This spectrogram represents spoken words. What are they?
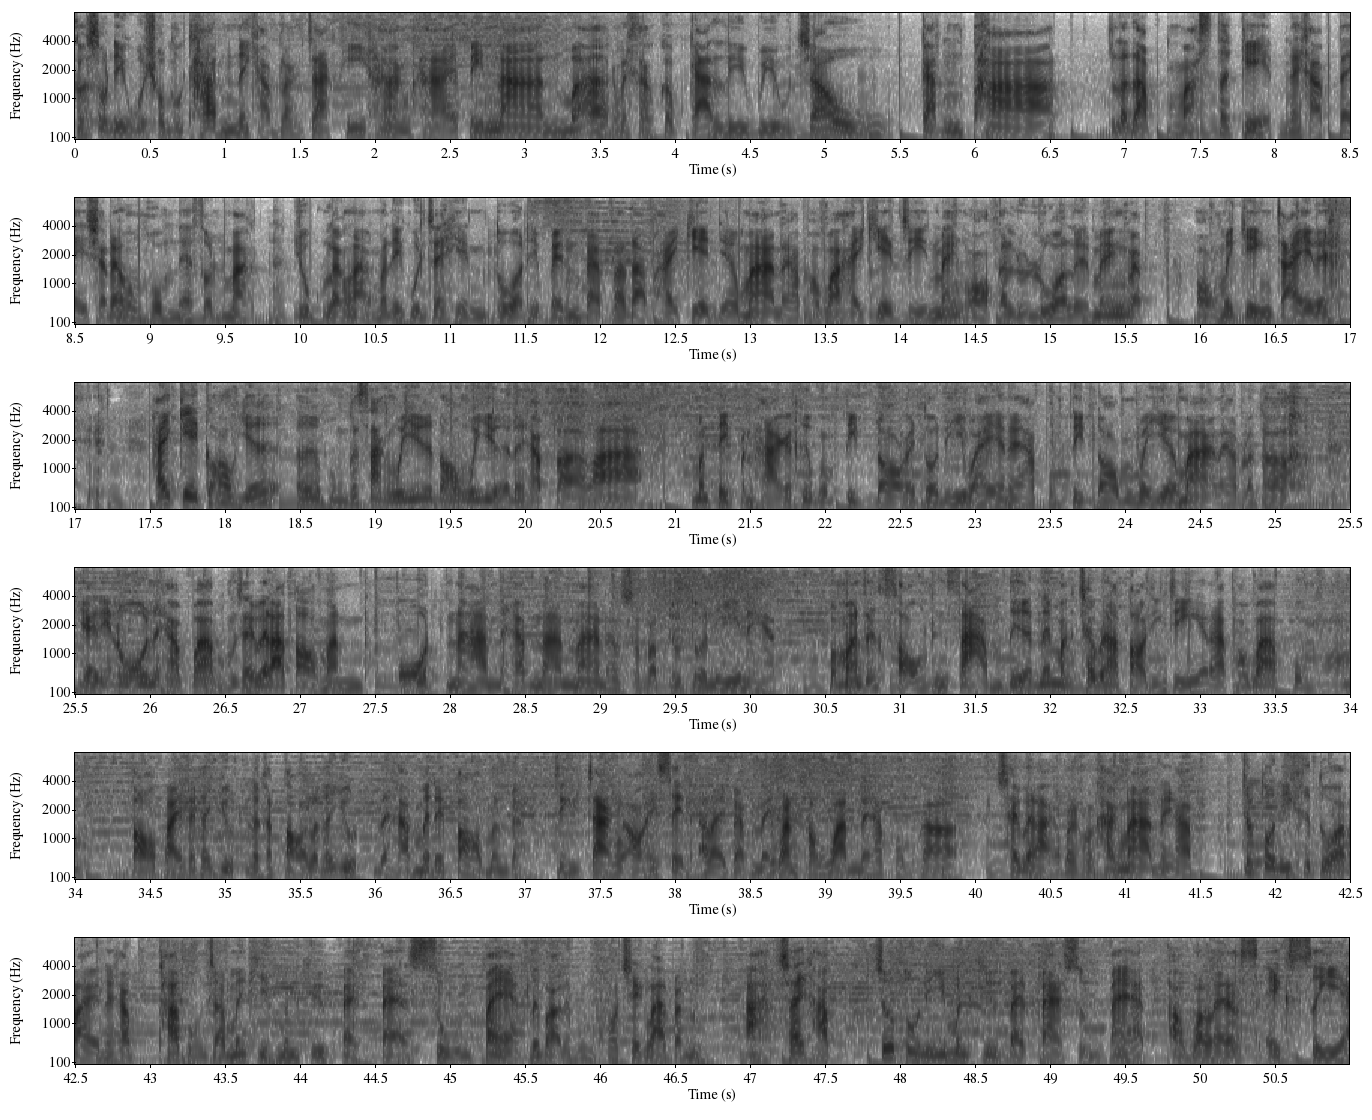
ก็สวัสดีคุณผู้ชมทุกท่านนะครับหลังจากที่ห่างหายไปนานมากนะครับกับการรีวิวเจ้ากันพา ระดับมาสเตอร์เกตนะครับในช anel ของผมเนี่ยส่วนมากยุคหลังๆ มานี้คุณจะเห็นตัวที่เป็นแบบระดับไฮเกรดเยอะมากนะครับ เพราะว่าไฮเกรดจีนแม่งออกกันรัวๆเลย แม่งแบบออกไม่เกรงใจเลยไฮเกรดก็ออกเยอะเออผมก็สั่งไว้เยอะดองไว้เยอะนะครับแต่ว่ามันติดปัญหาก็คือผมติดดองไอ้ตัวนี้ไว้นะครับ ผมติดดองมันไว้เยอะมากนะครับ แล้วก็อย่างที่รู้นะครับว่าผมใช้เวลาต่อมันโคตรนานนะครับ นานมากนะสำหรับเจ้าตัวนี้นะครับ ประมาณสักสองถึงสามเดือนได้มั้งใช้เวลาต่อจริงๆอะนะเพราะว่าผม ต่อไปแล้วก็หยุดแล้วก็ต่อแล้วก็หยุดนะครับ ไม่ได้ต่อมันแบบจริงจังเอาให้เสร็จอะไรแบบในวันสองวันนะครับ ผมก็ใช้เวลากับมันค่อนข้างนานนะครับเจ้าตัวนี้คือตัวอะไรนะครับ ถ้าผมจำไม่ผิดมันคือ 8808 หรือเปล่าเดี๋ยวผมขอเช็ครหัสแป๊บหนึงอะใช่ครับ เจ้าตัวนี้มันคือ 8808 Avalanche Exia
